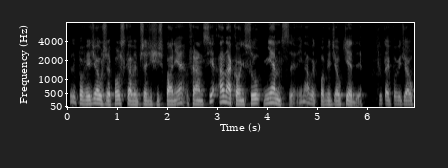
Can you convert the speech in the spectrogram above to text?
który powiedział, że Polska wyprzedzi Hiszpanię, Francję, a na końcu Niemcy i nawet powiedział kiedy. Tutaj powiedział,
